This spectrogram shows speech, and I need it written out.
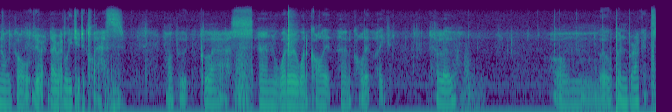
now we go directly to the class. And I'll put class and what do I want to call it? I'm gonna call it like hello. Um open brackets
